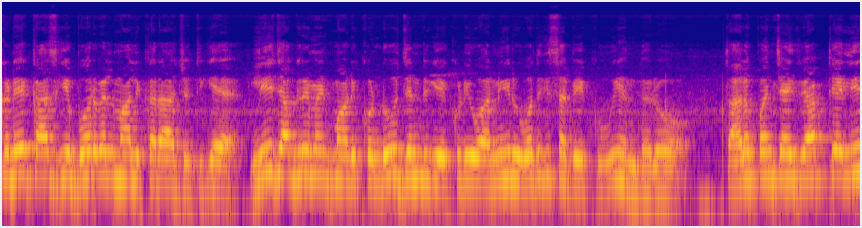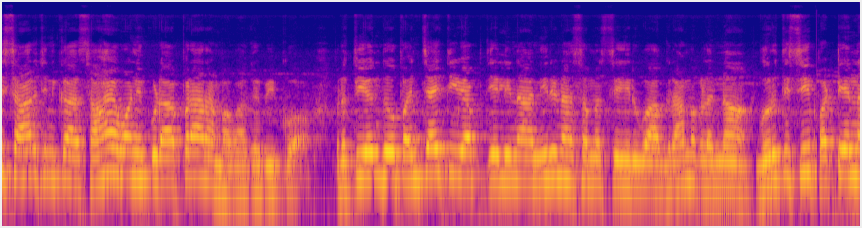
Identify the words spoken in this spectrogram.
ಕಡೆ ಖಾಸಗಿ ಬೋರ್ವೆಲ್ ಮಾಲೀಕರ ಜೊತೆಗೆ ಲೀಜ್ ಅಗ್ರಿಮೆಂಟ್ ಮಾಡಿಕೊಂಡು ಜನರಿಗೆ ಕುಡಿಯುವ ನೀರು ಒದಗಿಸಬೇಕು ಎಂದರು. ತಾಲೂಕ್ ಪಂಚಾಯತ್ ವ್ಯಾಪ್ತಿಯಲ್ಲಿ ಸಾರ್ವಜನಿಕ ಸಹಾಯವಾಣಿ ಕೂಡ ಪ್ರಾರಂಭವಾಗಬೇಕು. ಪ್ರತಿಯೊಂದು ಪಂಚಾಯಿತಿ ವ್ಯಾಪ್ತಿಯಲ್ಲಿನ ನೀರಿನ ಸಮಸ್ಯೆ ಇರುವ ಗ್ರಾಮಗಳನ್ನು ಗುರುತಿಸಿ, ಪಟ್ಟಿಯನ್ನ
